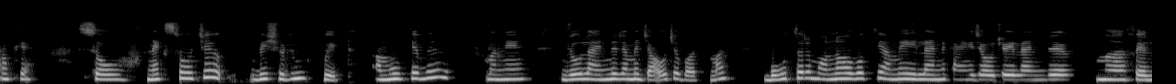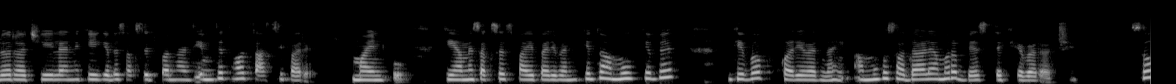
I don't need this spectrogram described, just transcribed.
ओके सो नेक्स्ट होचे वी शुडंट क्विट आमको केबे, माने, जो लाइन रे जाऊ वर्तमान ବହୁତ ଥର ମନ ହବ କି ଆମେ ଏଇ ଲାଇନରେ କାହିଁକି ଯାଉଛୁ ଏଇ ଲାଇନରେ ଫେଲୁଅର ଅଛି ଏଇ ଲାଇନରେ କେହି କେବେ ସକ୍ସେସ କରିନାହାନ୍ତି ଏମିତି ଥଟ୍ସ ଆସିପାରେ ମାଇଣ୍ଡକୁ କି ଆମେ ସକ୍ସେସ ପାଇପାରିବାନି କିନ୍ତୁ ଆମକୁ କେବେ ଗିଭ୍ ଅପ୍ କରିବାର ନାହିଁ ଆମକୁ ସଦାବେଳେ ଆମର ବେଷ୍ଟ ଦେଖେଇବାର ଅଛି ସୋ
